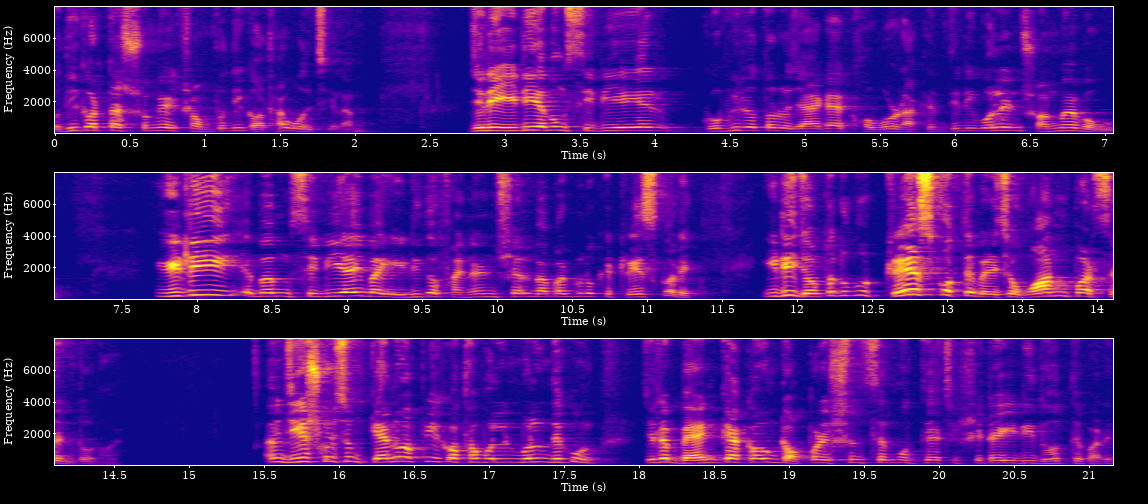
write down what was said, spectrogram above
অধিকর্তার সঙ্গে সম্প্রতি কথা বলছিলাম, যিনি ইডি এবং সিবিআই এর গভীরতর জায়গায় খবর রাখেন। তিনি বলেন সন্ময়বাবু, ইডি এবং সিবিআই বা ইডি তো ফাইন্যান্সিয়াল ব্যাপারগুলোকে ট্রেস করে। ইডি যতটুকু ট্রেস করতে পেরেছে ওয়ান পার্সেন্টও নয়। আমি জিজ্ঞেস করেছিলাম, কেন আপনি কথা বললেন? বললেন, দেখুন, যেটা ব্যাংক অ্যাকাউন্ট অপারেশনসের মধ্যে আছে, সেটা ইডি ধরতে পারে।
